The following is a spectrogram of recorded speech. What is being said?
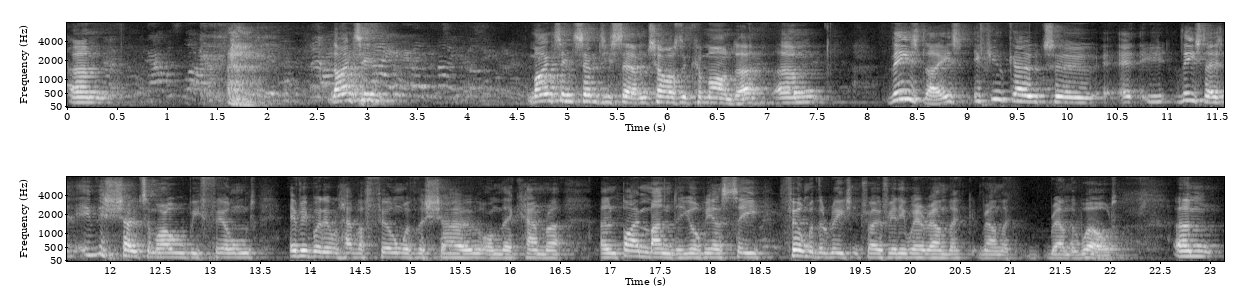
Um, 19, 1977, Charleston Commander. Um, these days, if you go to, uh, these days, this show tomorrow will be filmed. Everybody will have a film of the show on their camera. And by Monday, you'll be able to see film of the Regent Trophy anywhere around the, around the, around the world. Um,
